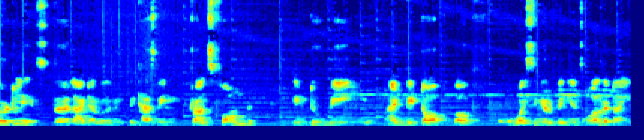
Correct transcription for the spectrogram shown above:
certainly it's the latter one it has been transformed into being at the top of voicing your opinions all the time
